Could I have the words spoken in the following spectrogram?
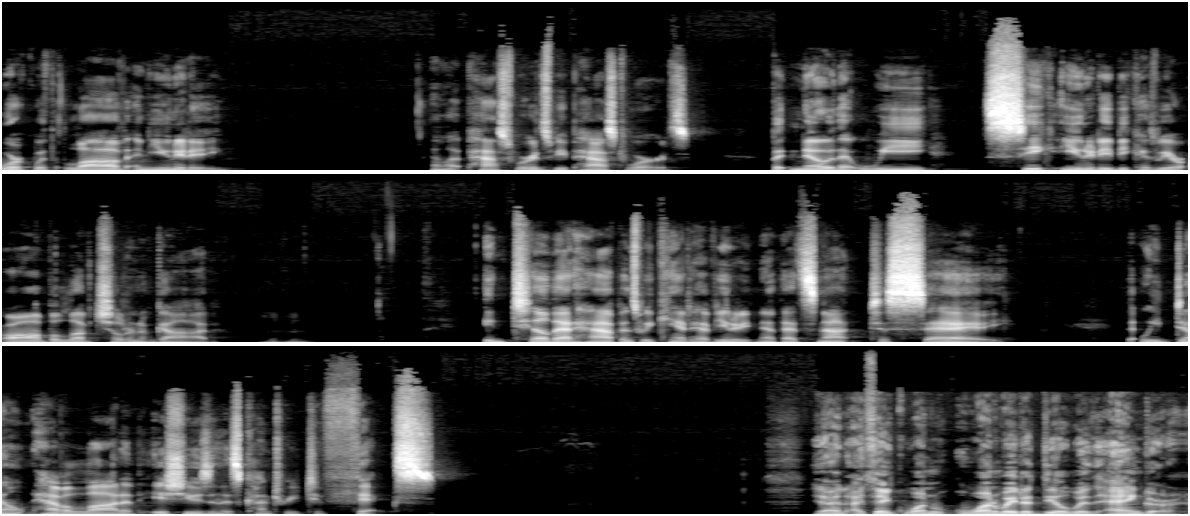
work with love and unity, and let past words be past words, but know that we seek unity because we are all beloved children of God. Mm-hmm. Until that happens, we can't have unity. Now, that's not to say that we don't have a lot of issues in this country to fix. Yeah, and I think one one way to deal with anger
